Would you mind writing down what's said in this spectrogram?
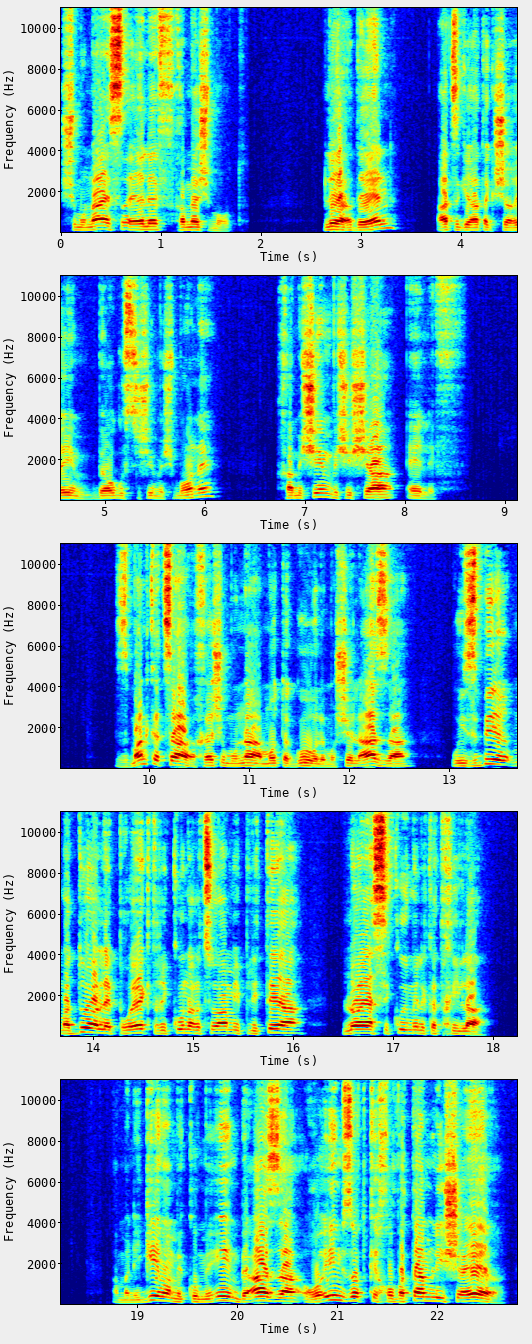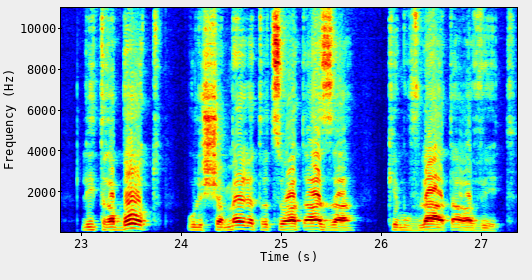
18,500. לירדן, עד סגירת הגשרים באוגוסט 68, 56,000. זמן קצר אחרי שמונה מוטה גור למושל עזה, הוא הסביר מדוע לפרויקט ריקון הרצועה מפליטיה לא היה סיכוי מלכתחילה. המנהיגים המקומיים בעזה רואים זאת כחובתם להישאר, להתרבות ולשמר את רצועת עזה כמובלעת ערבית.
